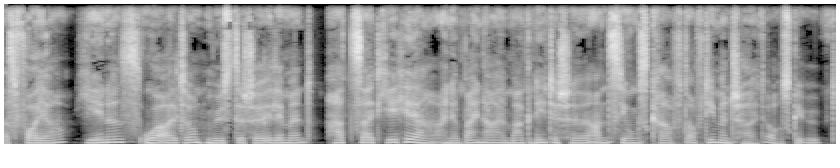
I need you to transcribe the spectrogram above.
Das Feuer, jenes uralte und mystische Element, hat seit jeher eine beinahe magnetische Anziehungskraft auf die Menschheit ausgeübt.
